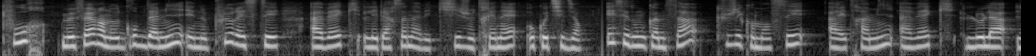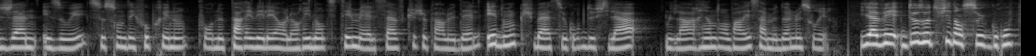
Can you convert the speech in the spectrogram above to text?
pour me faire un autre groupe d'amis et ne plus rester avec les personnes avec qui je traînais au quotidien. Et c'est donc comme ça que j'ai commencé à être amie avec Lola, Jeanne et Zoé. Ce sont des faux prénoms pour ne pas révéler leur identité, mais elles savent que je parle d'elles. Et donc, bah, ce groupe de filles-là, là, rien d'en parler, ça me donne le sourire. Il y avait deux autres filles dans ce groupe,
